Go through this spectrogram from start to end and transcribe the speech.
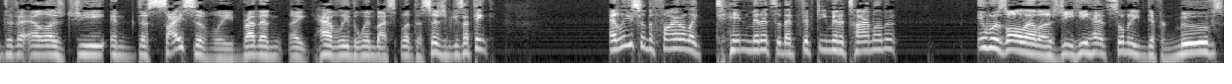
to the LSG and decisively rather than like have lead the win by split decision because I think at least for the final like ten minutes of that fifteen minute time limit, it was all LSG. He had so many different moves.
